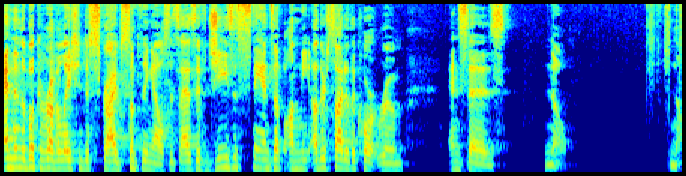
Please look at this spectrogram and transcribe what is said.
And then the book of Revelation describes something else. It's as if Jesus stands up on the other side of the courtroom and says, No. No.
